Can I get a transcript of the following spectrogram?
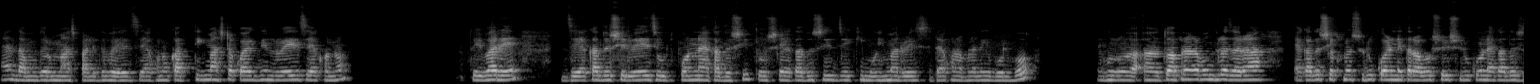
হ্যাঁ দামোদর মাস পালিত হয়েছে। এখনও কার্তিক মাসটা কয়েকদিন রয়েছে এখনও তো এবারে যে একাদশী রয়েছে, উৎপন্ন একাদশী, তো সে একাদশীর যে কী মহিমা রয়েছে সেটা এখন আপনাদেরকে বলব। দেখুন তো আপনারা বন্ধুরা যারা একাদশী এখনও শুরু করেননি, তারা অবশ্যই শুরু করুন। একাদশী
